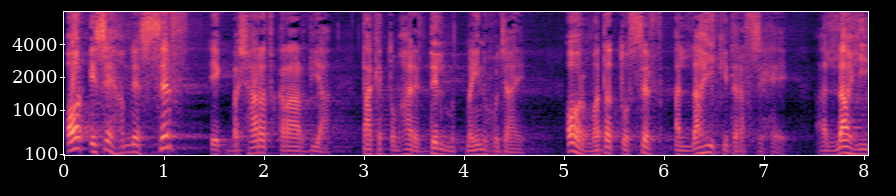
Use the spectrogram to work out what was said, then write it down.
اور اسے ہم نے صرف ایک بشارت قرار دیا تاکہ تمہارے دل مطمئن ہو جائے۔ اور مدد تو صرف اللہ ہی کی طرف سے ہے۔ اللہ ہی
